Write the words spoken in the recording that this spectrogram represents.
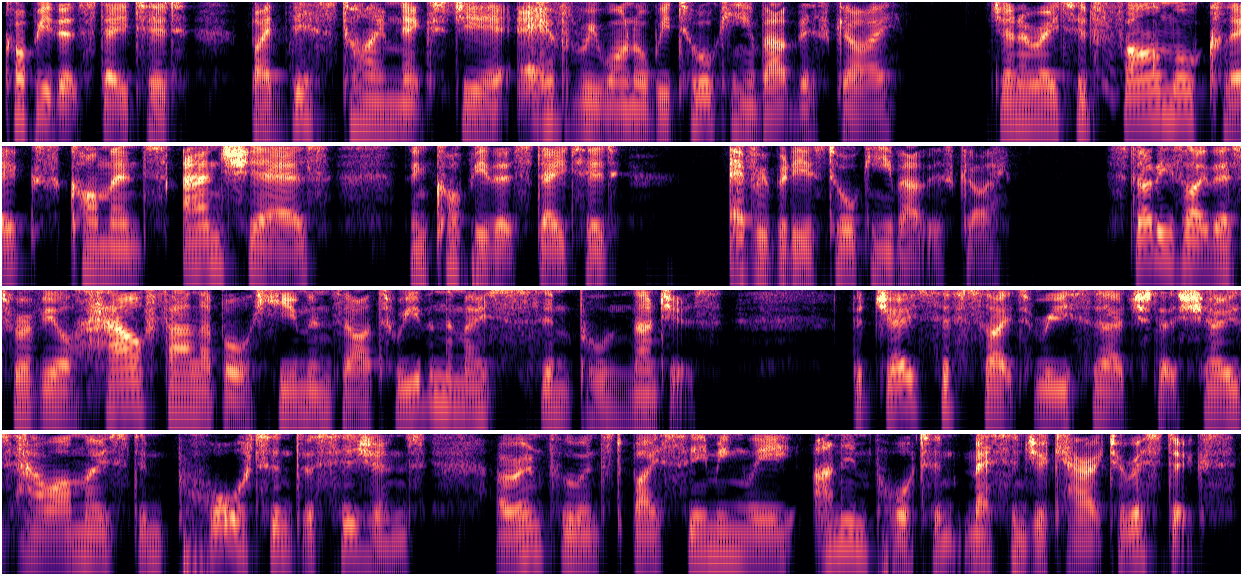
Copy that stated, by this time next year everyone will be talking about this guy, generated far more clicks, comments, and shares than copy that stated, everybody is talking about this guy. Studies like this reveal how fallible humans are to even the most simple nudges. But Joseph cites research that shows how our most important decisions are influenced by seemingly unimportant messenger characteristics,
